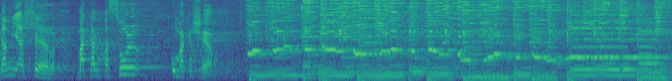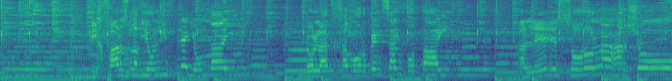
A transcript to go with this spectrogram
גם יאשר, מה כאן פסול ומה כשר. בכפר זנביון לפני יומיים נולד חמור בן זנבותיים הלאסור או להרשות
